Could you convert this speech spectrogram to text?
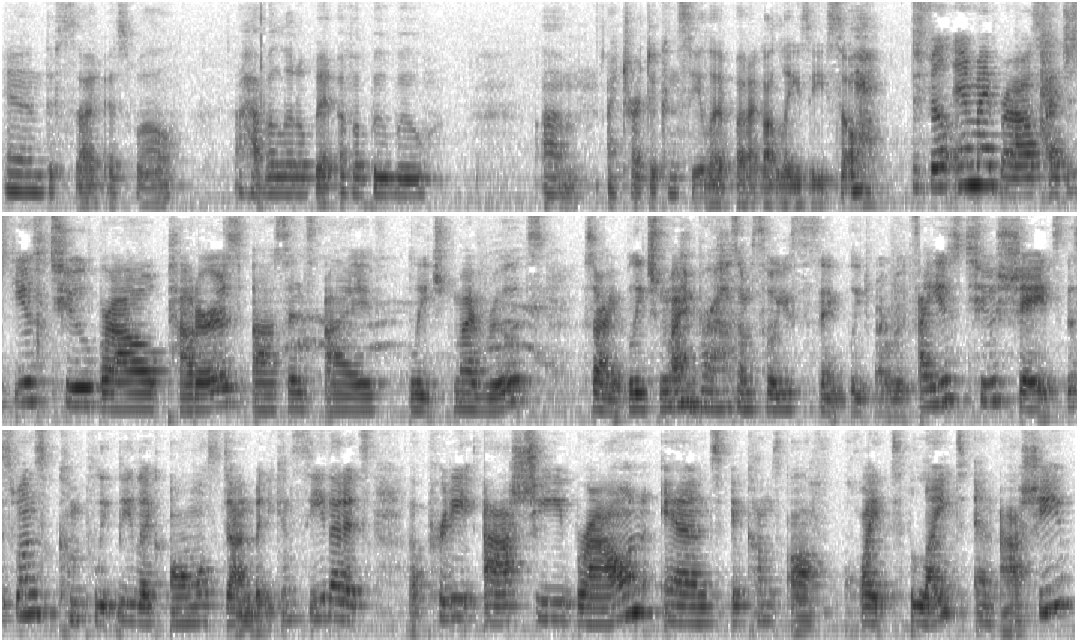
and this side as well. I have a little bit of a boo-boo. Um, I tried to conceal it, but I got lazy, so To fill in my brows, I just used two brow powders uh, since I've bleached my roots. Sorry, bleached my brows. I'm so used to saying bleach my roots. I used two shades. This one's completely like almost done, but you can see that it's a pretty ashy brown and it comes off quite light and ashy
